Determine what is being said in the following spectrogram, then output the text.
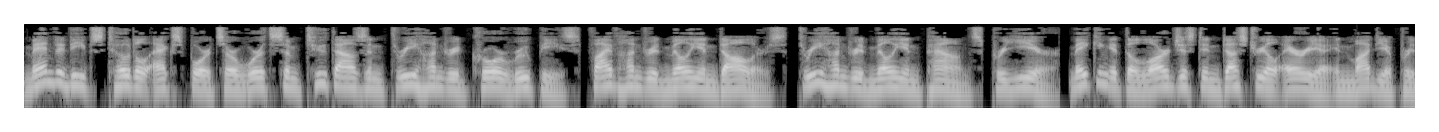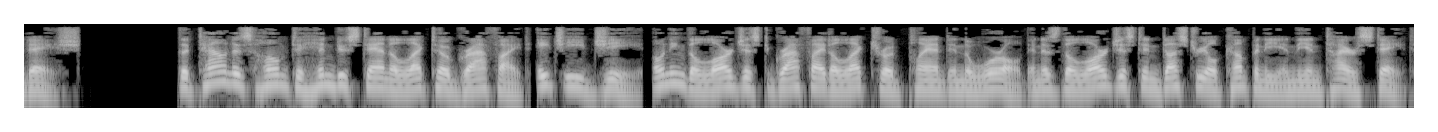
Mandideep's total exports are worth some 2,300 crore rupees $500 million, 300 million pounds per year, making it the largest industrial area in Madhya Pradesh. The town is home to Hindustan Electro Graphite owning the largest graphite electrode plant in the world and is the largest industrial company in the entire state.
